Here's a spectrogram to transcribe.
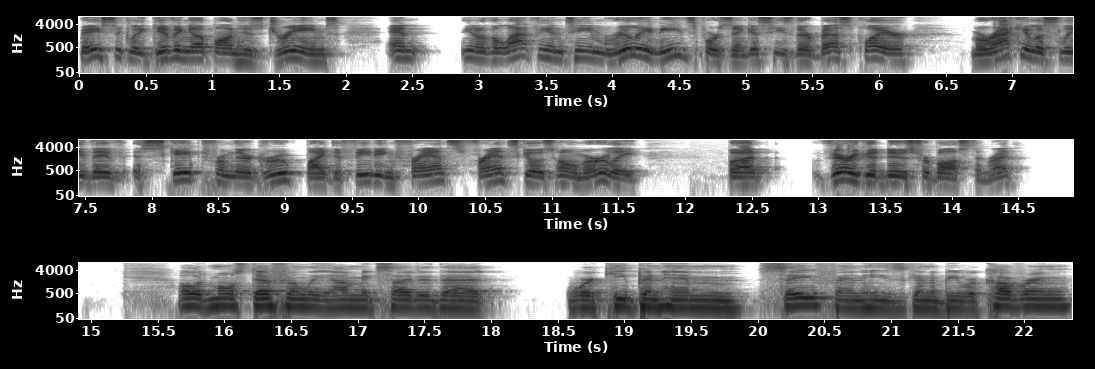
basically giving up on his dreams. And, you know, the Latvian team really needs Porzingis. He's their best player. Miraculously, they've escaped from their group by defeating France. France goes home early, but very good news for Boston, right? Oh, most definitely. I'm excited that we're keeping him safe and he's going to be recovering.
